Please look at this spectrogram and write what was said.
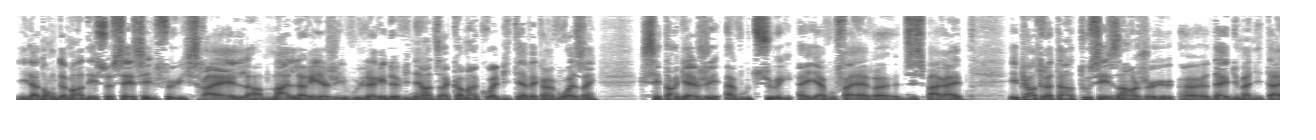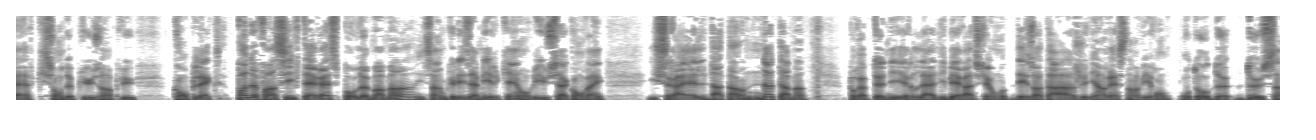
Il a donc demandé ce cessez-le-feu. Israël a mal réagi, vous l'aurez deviné, en disant comment cohabiter avec un voisin qui s'est engagé à vous tuer et à vous faire euh, disparaître. Et puis, entre-temps, tous ces enjeux euh, d'aide humanitaire qui sont de plus en plus complexes. Pas d'offensive terrestre pour le moment. Il semble que les Américains ont réussi à convaincre Israël d'attendre, notamment pour obtenir la libération des otages. Il en reste environ autour de 200.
